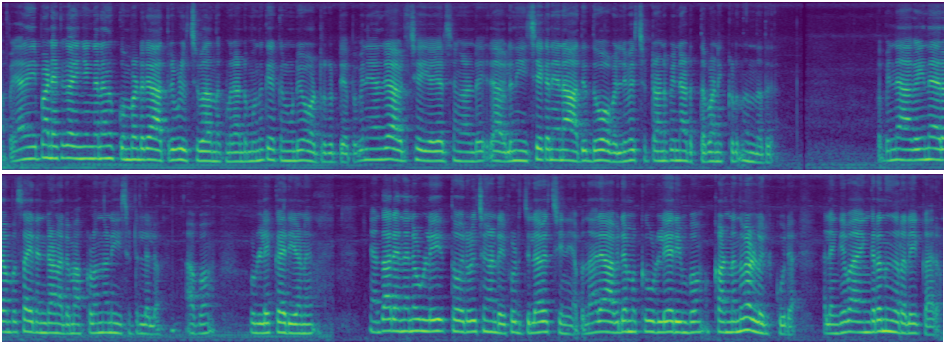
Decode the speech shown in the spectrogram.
അപ്പോൾ ഞാൻ ഈ പണിയൊക്കെ കഴിഞ്ഞ് ഇങ്ങനെ നിൽക്കുമ്പോൾ രാത്രി വിളിച്ച് പറഞ്ഞിരിക്കണം രണ്ട് മൂന്ന് കേക്കും കൂടി ഓർഡർ കിട്ടി. അപ്പോൾ പിന്നെ ഞാൻ രാവിലെ ചെയ്യാൻ വിചാരിച്ചങ്ങാണ്ട് രാവിലെ നീച്ചയൊക്കെ ഞാൻ ആദ്യം ഇത് ഓവലിൽ വെച്ചിട്ടാണ് പിന്നെ അടുത്ത പണിക്ക് നിന്നത്. അപ്പം പിന്നെ ആകെ ഈ നേരമാകുമ്പോൾ സൈലന്റ് ആണല്ലോ. മക്കളൊന്നും എണീച്ചിട്ടില്ലല്ലോ. അപ്പം ഉള്ളി കരിയാണ്. ഞാൻ തലേന്ന് തന്നെ ഉള്ളി തോര കണ്ടേ ഫ്രിഡ്ജിലാണ് വെച്ചിനി. അപ്പം എന്നാൽ രാവിലെ നമുക്ക് ഉള്ളി അരിയുമ്പം കണ്ണിന്ന് വെള്ളം ഒലിക്കൂല. അല്ലെങ്കിൽ ഭയങ്കര നീറലേക്കാരം.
